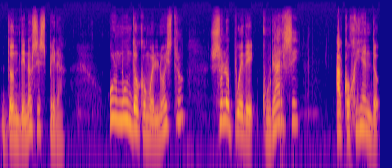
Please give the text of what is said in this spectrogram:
donde no se espera. Un mundo como el nuestro solo puede curarse acogiendo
